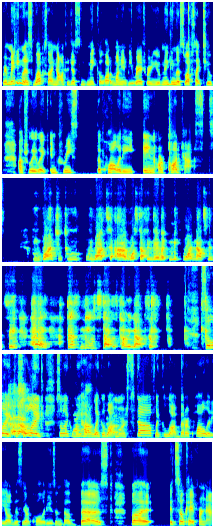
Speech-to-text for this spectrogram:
we're making this website not to just make a lot of money and be rich we're making this website to actually like increase the quality in our podcasts we want you to we want to add more stuff in there, like make more announcements saying, Hey, this new stuff is coming out. So so like so like so like we have like a lot more stuff like a lot better quality obviously our quality isn't the best but it's okay for now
